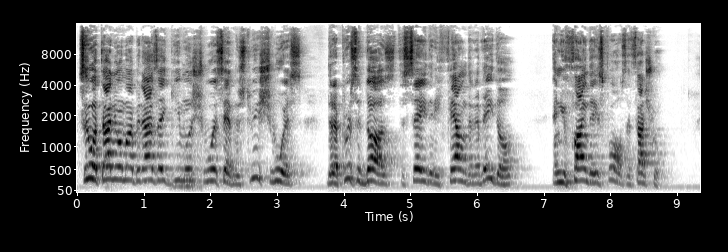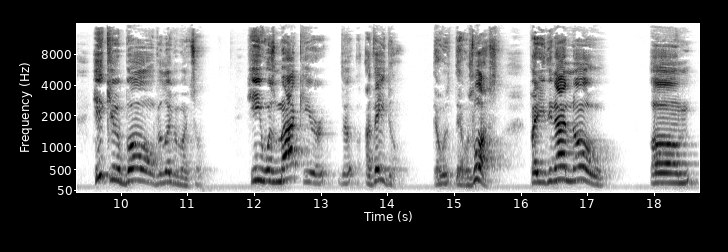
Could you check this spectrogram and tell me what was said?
So what Tanya Omar ben Azai Gimel Shvuas There's three Shvuas that a person does to say that he found an Avedo and you find that it's false. That's not true. Hikir bo v'loy he was makir the avedo that was that was lost, but he did not know. Um,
